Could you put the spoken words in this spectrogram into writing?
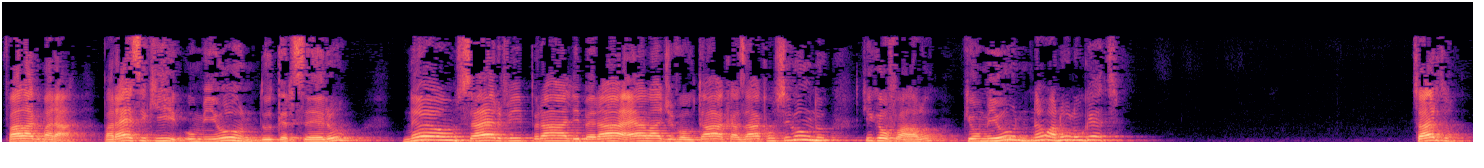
Fala a Gemara, parece que o miun do terceiro não serve para liberar ela de voltar a casar com o segundo. O que, que eu falo? Que o miun não anula o get. Certo?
